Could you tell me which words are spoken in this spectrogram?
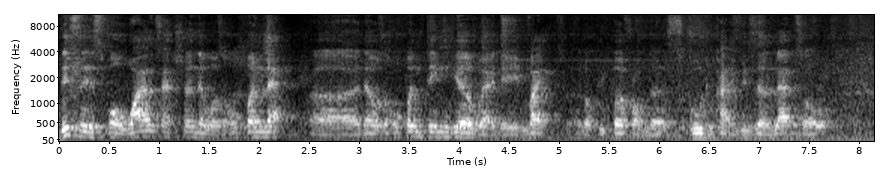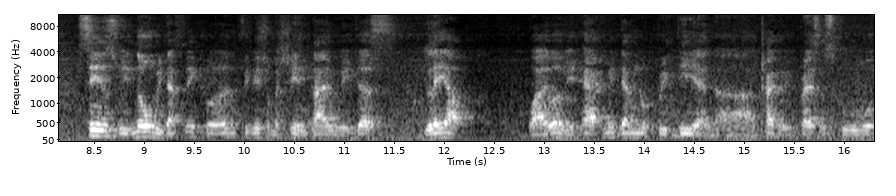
this is for wild section. There was an open lab. Uh, there was an open thing here where they invite you know, people from the school to come and visit the lab. So since we know we definitely couldn't finish the machine in time, we just lay out whatever we have, make them look pretty, and uh, try to impress the school.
